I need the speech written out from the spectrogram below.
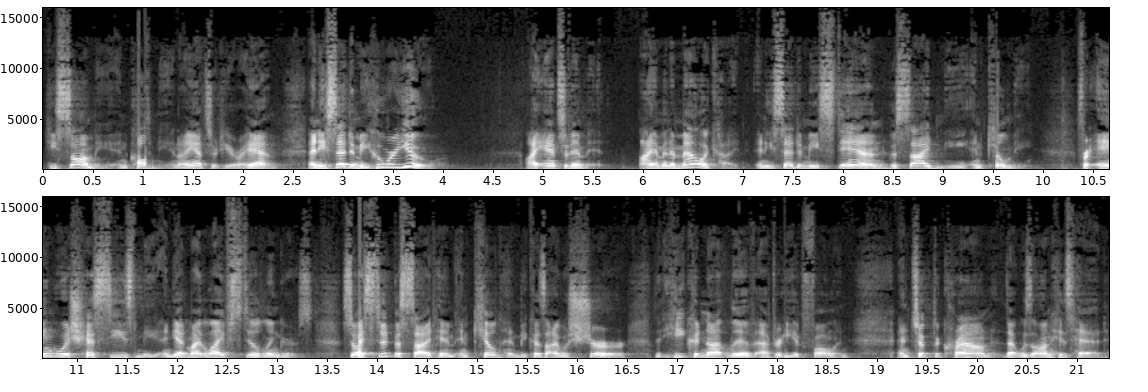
he saw me and called me, and I answered, Here I am. And he said to me, Who are you? I answered him, I am an Amalekite. And he said to me, Stand beside me and kill me. For anguish has seized me, and yet my life still lingers. So I stood beside him and killed him, because I was sure that he could not live after he had fallen, and took the crown that was on his head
